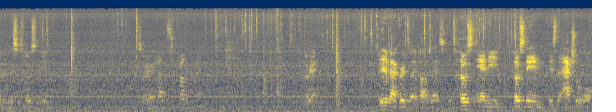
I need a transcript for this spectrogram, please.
and then this is host name. Sorry. That's probably right. Okay. I did it backwards, I apologize. It's host Andy, host name is the actual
